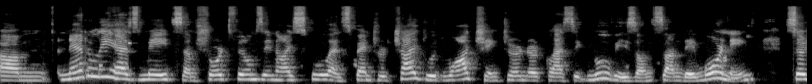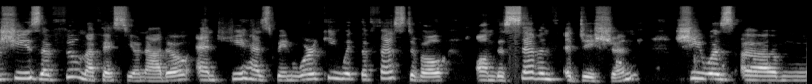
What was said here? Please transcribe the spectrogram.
Um, Natalie has made some short films in high school and spent her childhood watching Turner Classic Movies on Sunday mornings. So she is a film aficionado and she has been working with the festival on the seventh edition she was um,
